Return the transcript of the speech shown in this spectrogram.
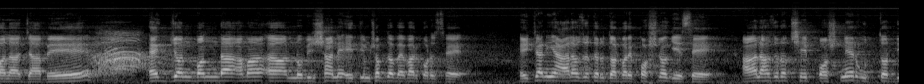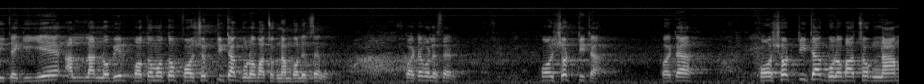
বলা যাবে। একজন বন্দা আমার নবী শানে এতিম শব্দ ব্যবহার করেছে। এটা নিয়ে আল্লাহ হজরতের দরবারে প্রশ্ন গিয়েছে। আল্লাহ হজরত সেই প্রশ্নের উত্তর দিতে গিয়ে আল্লাহ নবীর প্রথমত পঁয়ষট্টিটা গুণবাচক নাম বলেছেন। কয়টা বলেছেন? পঁয়ষট্টিটা। কয়টা? পঁয়ষট্টিটা গুণবাচক নাম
